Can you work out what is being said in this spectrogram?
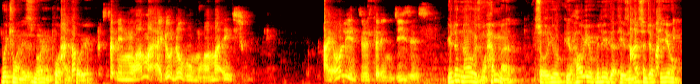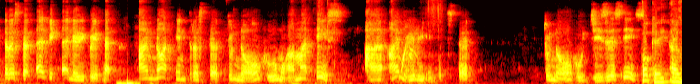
Which one is more I'm important for you? interested in Muhammad. I don't know who Muhammad is. I only interested in Jesus. You don't know who's Muhammad, so you, you how you believe that he's a messenger to you? Interested. Let me, let me repeat that. I'm not interested to know who Muhammad is. I, I'm really interested to know who Jesus is. Okay, as,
